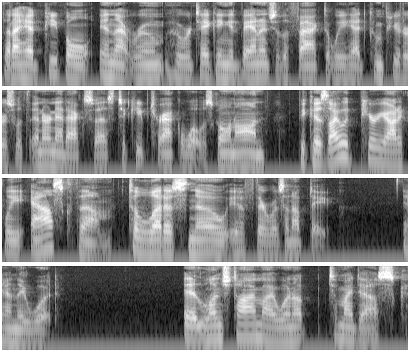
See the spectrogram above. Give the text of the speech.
that I had people in that room who were taking advantage of the fact that we had computers with internet access to keep track of what was going on because I would periodically ask them to let us know if there was an update, and they would. At lunchtime, I went up to my desk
